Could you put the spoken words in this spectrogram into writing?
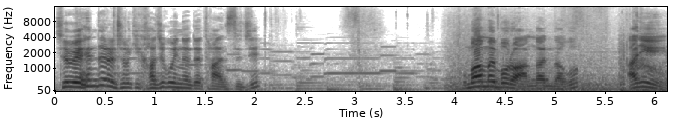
쟤 왜 핸들을 저렇게 가지고 있는데 다 안 쓰지? 도마말 보러 안 간다고? 아니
